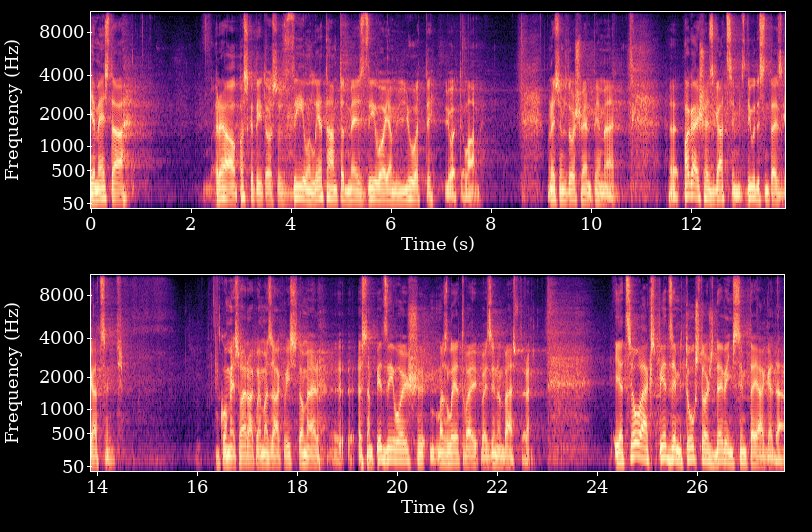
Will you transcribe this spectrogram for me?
ja mēs tā reāli paskatītos uz dzīvi un lietām, tad mēs dzīvojam ļoti, ļoti labi. Un es jums došu vienu piemēru. Eh, pagājušais gadsimts, 20. gadsimts, ko mēs vairāk vai mazāk visi tomēr eh, esam piedzīvojuši mazliet vai, vai zinām vēsturē. Ja cilvēks piedzima 1900. gadā,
